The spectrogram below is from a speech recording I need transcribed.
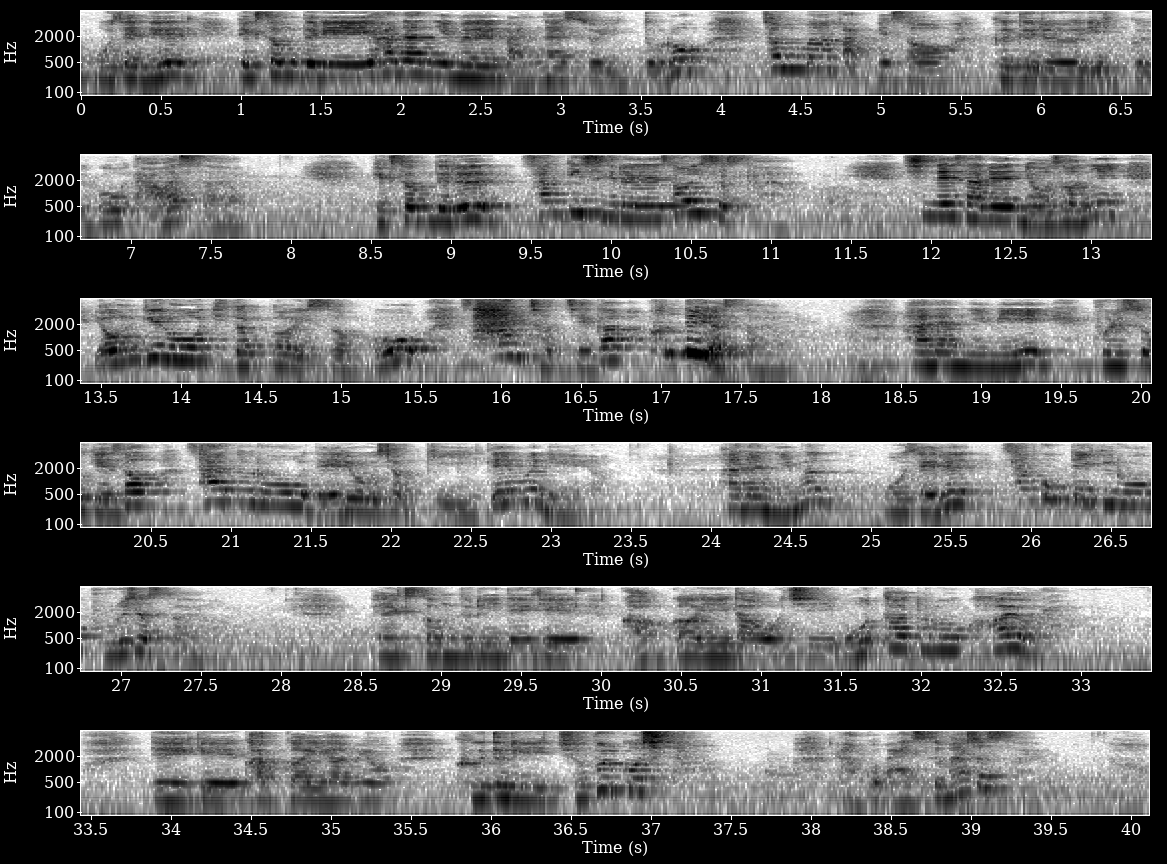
모세는 백성들이 하나님을 만날 수 있도록 천막 앞에서 그들을 이끌고 나왔어요. 백성들은 상기실에 서 있었어요. 시내산은 여전히 연기로 뒤덮여 있었고 산 전체가 흔들렸어요. 하나님이 불 속에서 산으로 내려오셨기 때문이에요. 하나님은 모세를 산꼭대기로 부르셨어요. 백성들이 내게 가까이 나오지 못하도록 하여라. 내게 가까이 하며 그들이 죽을 것이다. 라고 말씀하셨어요.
